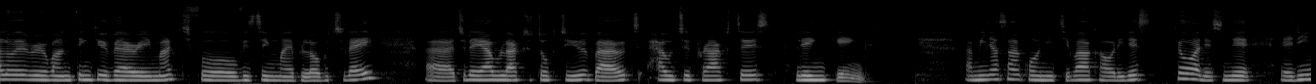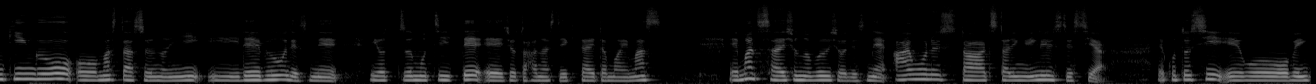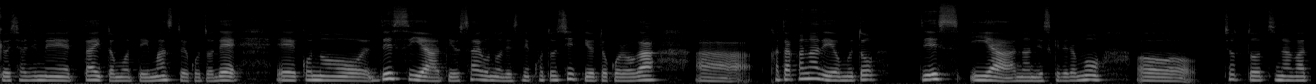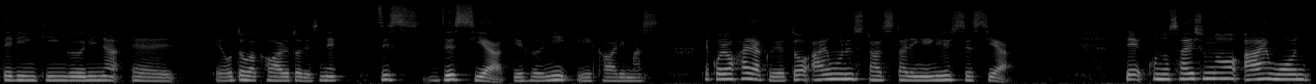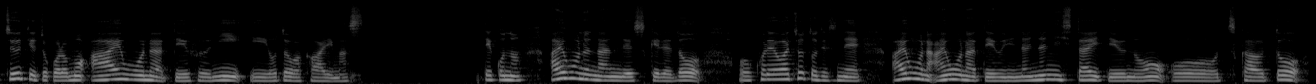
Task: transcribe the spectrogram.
Hello everyone, thank you very much for visiting my blog today. Uh, today I would like to talk to you about how to practice linking. あ皆さんこんにちは、かおりです。今日はですね、リンキングをマスターするのに例文をですね、4つ用いてちょっと話していきたいと思います。まず最初の文章ですね。I want to start studying English this year. 今年英語を勉強し始めたいと思っていますということで、えこの This year っていう最後のですね今年っていうところがあカタカナで読むと This year なんですけれどもちょっとつながってリンキングにな、えー、音が変わるとですね This, this year っていうふうに変わります。でこれを早く言うと I want to start studying English this year でこの最初の I want to っていうところも I wanna っていう風に音が変わります。でこの I wanna なんですけれどこれはちょっとですね I wanna I wanna っていう風に何々したいっていうのを使うと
